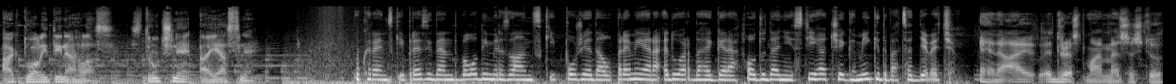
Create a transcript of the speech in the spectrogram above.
Aktuality na hlas. Stručne a jasne. Ukrajinský prezident Volodymyr Zelenský požiadal premiéra Eduarda Hegera o dodanie stíhačiek MiG-29. And I addressed my message to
